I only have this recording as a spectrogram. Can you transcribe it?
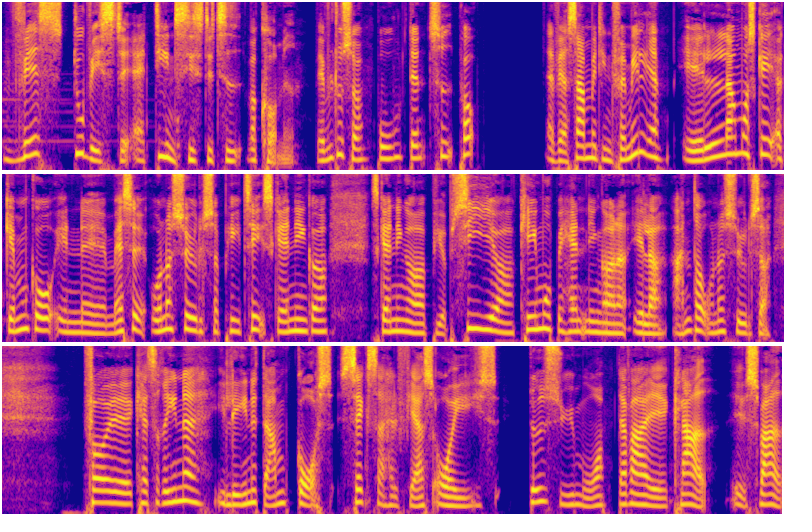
Hvis du vidste, at din sidste tid var kommet, hvad vil du så bruge den tid på? At være sammen med din familie, eller måske at gennemgå en øh, masse undersøgelser, PT-scanninger, scanninger, biopsier, kemobehandlinger eller andre undersøgelser. For øh, Katarina Ilene Damgaards 76-årige dødssyge mor, der var øh, klaret øh, svaret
